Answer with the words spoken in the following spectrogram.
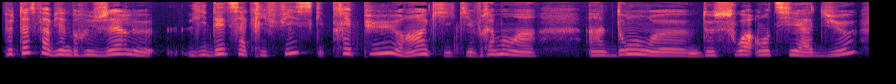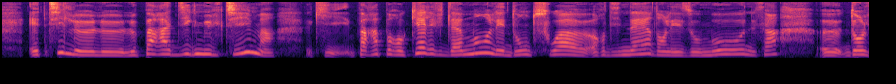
Peut-être Fabienne Brugère, l'idée de sacrifice qui est très pure, hein, qui, qui, est vraiment un, un don euh, de soi entier à Dieu est-il le, paradigme ultime qui, par rapport auquel évidemment les dons de soi euh, ordinaires dans les aumônes, ça, euh, dans, le,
